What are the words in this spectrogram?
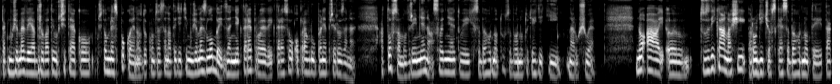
tak můžeme vyjadřovat i určité jako určitou nespokojenost. Dokonce se na ty děti můžeme zlobit za některé projevy, které jsou opravdu úplně přirozené. A to samozřejmě následně tu jejich sebehodnotu, sebehodnotu těch dětí narušuje. No a eh, co se týká naší rodičovské sebehodnoty, tak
